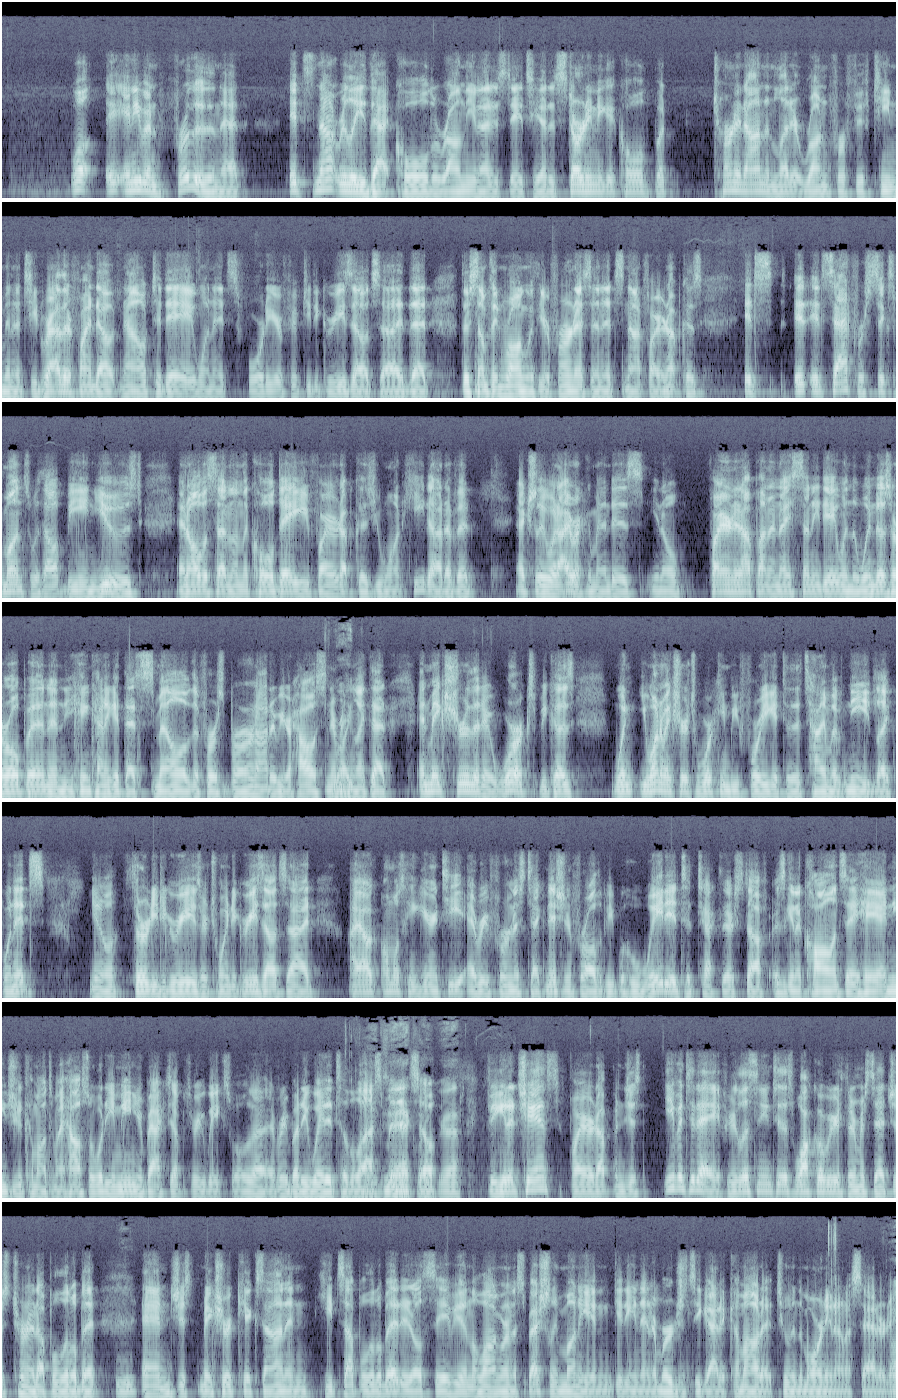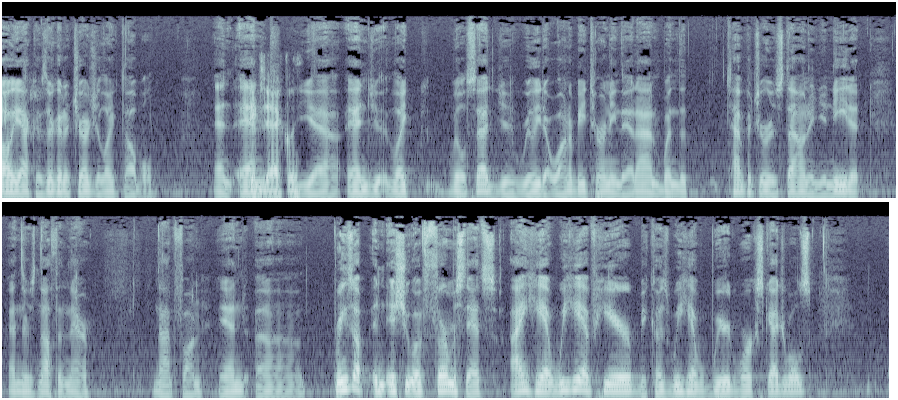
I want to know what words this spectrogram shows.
Well, and even further than that, it's not really that cold around the United States yet. It's starting to get cold, but turn it on and let it run for 15 minutes. You'd rather find out now today when it's 40 or 50 degrees outside that there's something wrong with your furnace and it's not firing up because it's it, it sat for six months without being used and all of a sudden on the cold day you fire it up because you want heat out of it actually what i recommend is you know firing it up on a nice sunny day when the windows are open and you can kind of get that smell of the first burn out of your house and everything Right. like that and make sure that it works because when you want to make sure it's working before you get to the time of need like when it's you know 30 degrees or 20 degrees outside i almost can guarantee every furnace technician for all the people who waited to check their stuff is going to call and say hey i need you to come out to my house well what do you mean you're backed up three weeks well everybody waited till the last minute so yeah. if you get a chance, fire it up and just even today, if you're listening to this, walk over your thermostat, just turn it up a little bit Mhm. and just make sure it kicks on and heats up a little bit. It'll save you in the long run, especially money in getting an emergency guy to come out at two in the morning on a Saturday. Oh yeah, because they're going to charge you like double. And, and Exactly. Yeah, and you, like Will said, you really don't want to be turning that on when the temperature is down and you need it, and there's nothing there. Not fun. And uh, brings up an issue of thermostats. I have we have here because we have weird work schedules.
